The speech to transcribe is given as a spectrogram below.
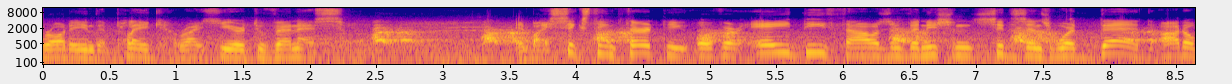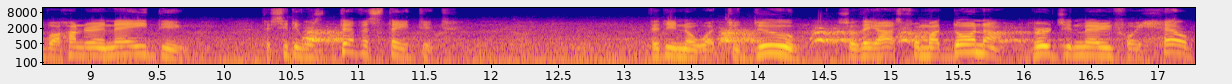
brought in the plague right here to Venice. And by 1630, over 80,000 Venetian citizens were dead out of 180. The city was devastated. They didn't know what to do. So they asked for Madonna, Virgin Mary, for help.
